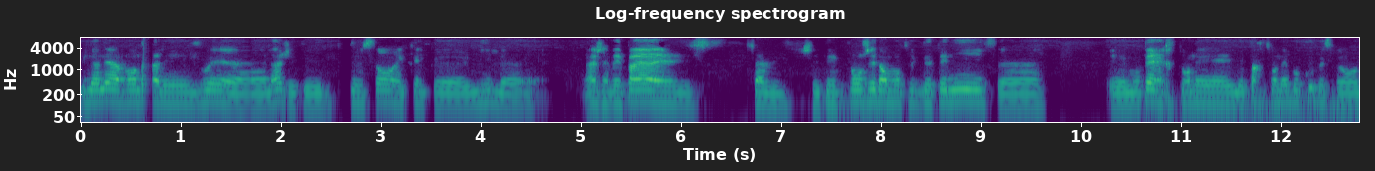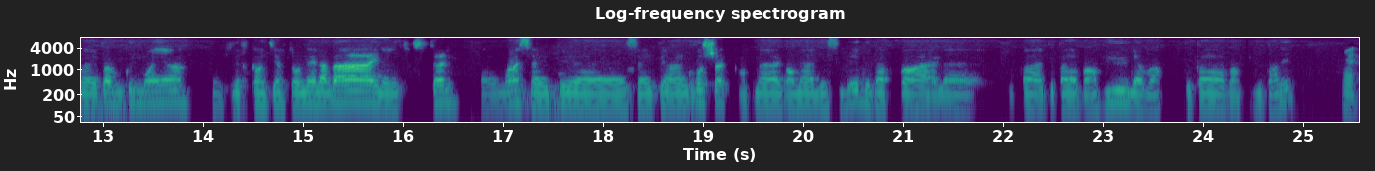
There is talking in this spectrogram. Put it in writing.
une année avant d'aller jouer euh, là, j'étais 200 et quelques mille. Euh, là, j'avais pas, j'étais plongé dans mon truc de tennis. Euh, et mon père, il retournait, il est pas retourné beaucoup parce qu'on n'avait pas beaucoup de moyens. Donc, quand il retournait là-bas, il allait tout seul. Euh, moi, ça a été, euh, ça a été un gros choc quand ma grand-mère a décidé de pas pouvoir, la, de pas, de pas l'avoir vue, d'avoir, de pas avoir pu lui parler. Ouais.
